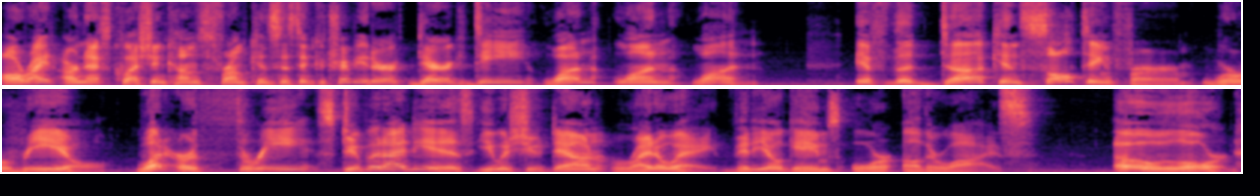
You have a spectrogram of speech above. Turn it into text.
All right, our next question comes from consistent contributor Derek D111. If the Duh consulting firm were real, what are three stupid ideas you would shoot down right away, video games or otherwise? Oh, Lord.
